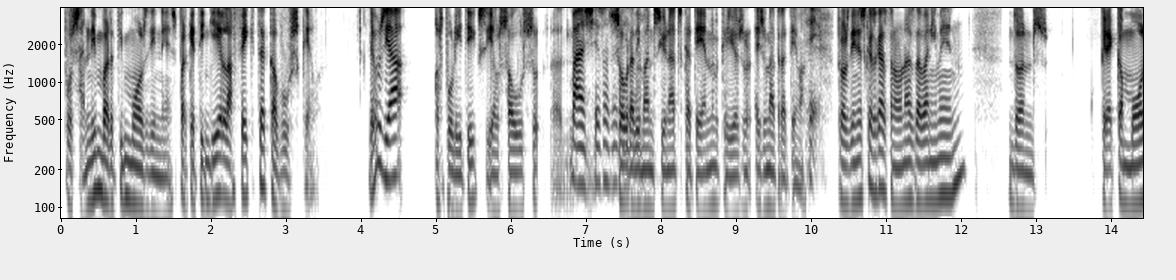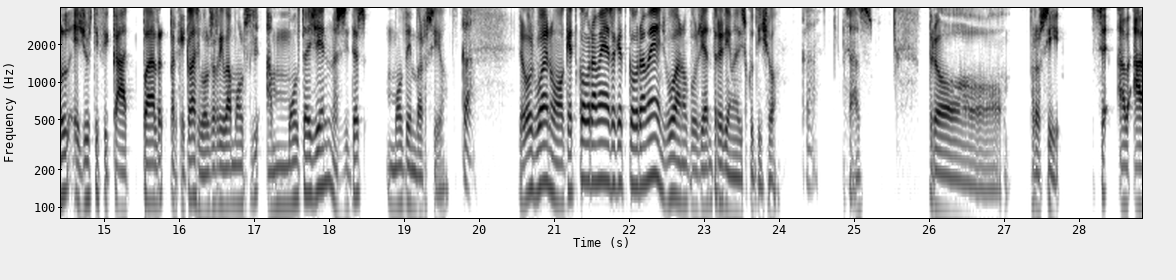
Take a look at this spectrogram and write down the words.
Pues s'han d'invertir molts diners perquè tingui l'efecte que busqueu. Llavors hi ha els polítics i els sous eh, Va, sobredimensionats que tenen, que és, un- és un altre tema. Sí. Però els diners que es gasten en un esdeveniment, doncs crec que molt és justificat, per, perquè clar, si vols arribar a, molts, a molta gent necessites molta inversió. Clar, Llavors, bueno, aquest cobra més, aquest cobra menys, bueno, doncs ja entraríem a discutir això, clar. saps? Però, però sí, a, a,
